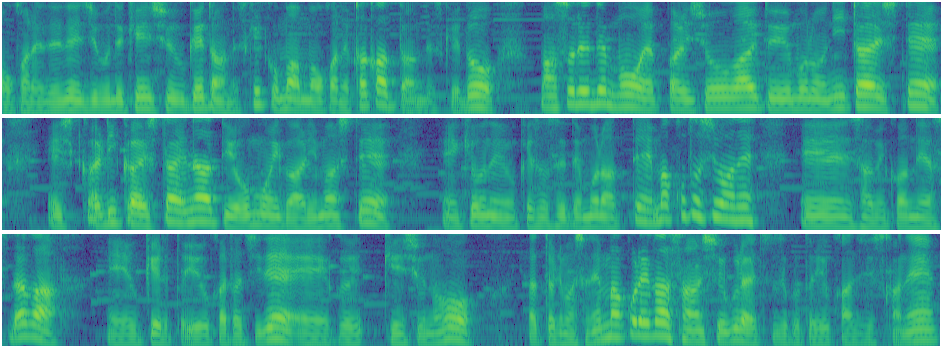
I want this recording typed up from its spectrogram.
お金でね自分で研修受けたんです結構まあまあお金かかったんですけど、まあ、それでもやっぱり障害というものに対して、え、しっかり理解したいなという思いがありまして、えー、去年受けさせてもらって、まあ、今年はね、えー、サビカンの安田が、えー、受けるという形で、えー、研修の方やっておりましたね。まあこれが3週ぐらい続くという感じですかね。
